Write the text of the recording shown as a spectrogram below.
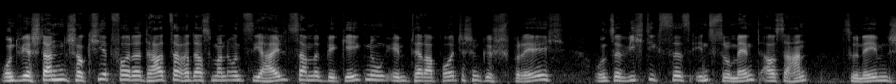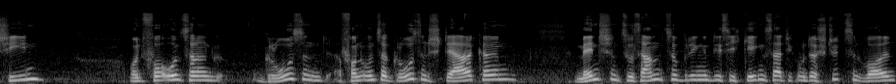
und wir standen schockiert vor der Tatsache, dass man uns die heilsame Begegnung im therapeutischen Gespräch, unser wichtigstes Instrument, aus der Hand zu nehmen schien und vor unseren großen, von unserer großen Stärke, Menschen zusammenzubringen, die sich gegenseitig unterstützen wollen,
